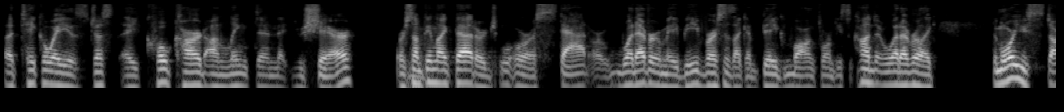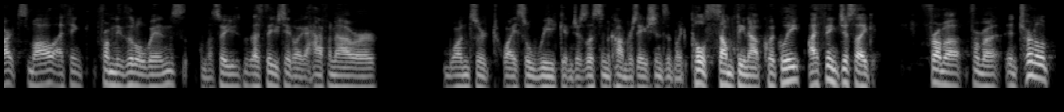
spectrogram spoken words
a takeaway is just a quote card on linkedin that you share or mm-hmm. something like that, or or a stat or whatever it may be, versus like a big long form piece of content or whatever. Like the more you start small, I think from these little wins. So you, let's say you take like a half an hour once or twice a week and just listen to conversations and like pull something out quickly. I think just like from a from an internal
